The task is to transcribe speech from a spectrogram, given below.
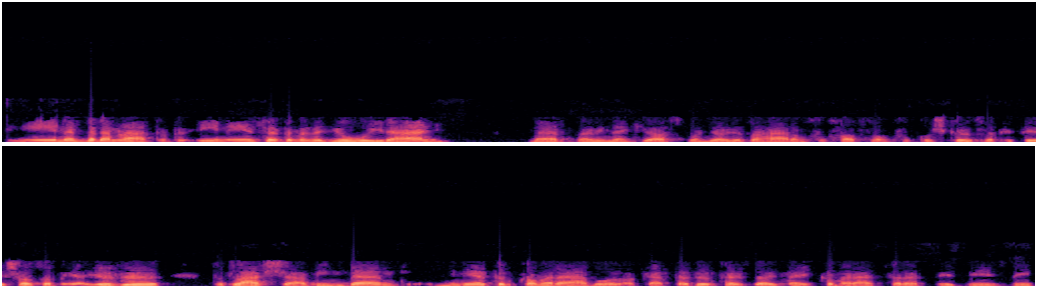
Én ebben nem látom. Én, én szerintem ez egy jó irány, mert, mert mindenki azt mondja, hogy ez a 360 fokos közvetítés az, ami a jövő, tehát lássál mindent, minél több kamerából, akár te dönthetsz, hogy melyik kamerát szeretnéd nézni.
